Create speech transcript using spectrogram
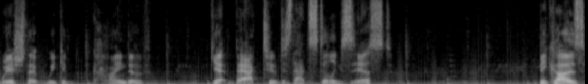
wish that we could kind of get back to does that still exist? because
